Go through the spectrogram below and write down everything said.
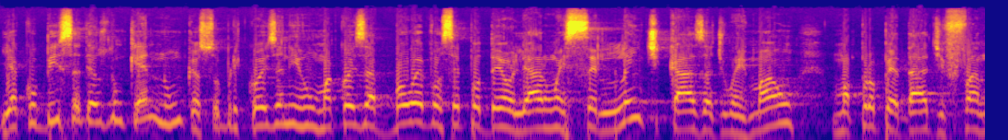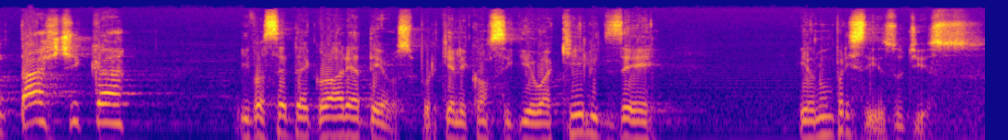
E a cobiça Deus não quer nunca sobre coisa nenhuma. Uma coisa boa é você poder olhar uma excelente casa de um irmão, uma propriedade fantástica, e você dê glória a Deus, porque ele conseguiu aquilo e dizer: Eu não preciso disso.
